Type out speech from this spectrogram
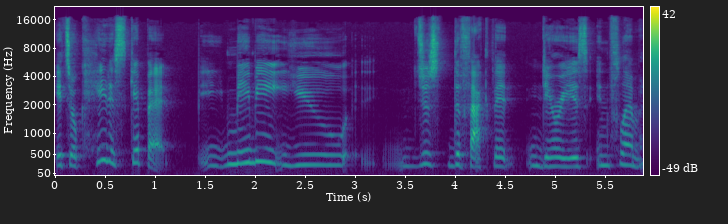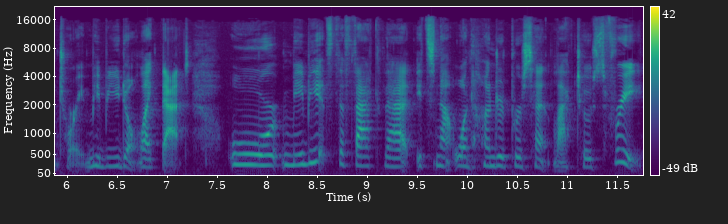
It's okay to skip it. Maybe you just the fact that dairy is inflammatory. Maybe you don't like that. Or maybe it's the fact that it's not 100% lactose free.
